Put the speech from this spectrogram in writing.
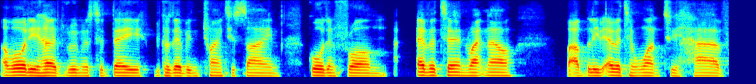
I've already heard rumors today because they've been trying to sign Gordon from Everton right now but I believe Everton want to have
